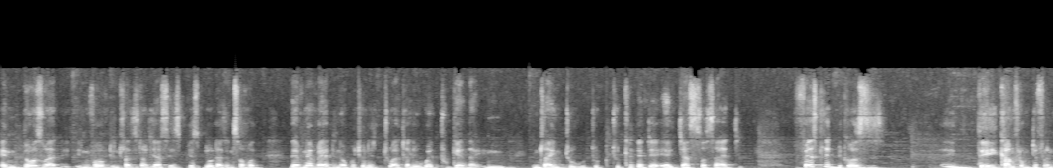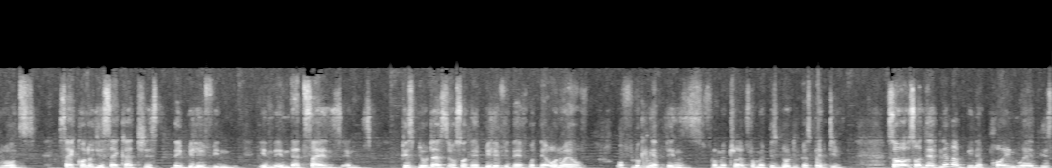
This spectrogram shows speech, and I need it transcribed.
and those who are involved in transitional justice, peace builders, and so forth, they've never had an opportunity to actually work together in, in trying to, to, to create a, a just society. Firstly, because they come from different worlds. Psychologists, psychiatrists, they believe in, in, in that science. And peace builders also, they believe they've got their own way of of looking at things from a from a peace building perspective. So so there's never been a point where these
